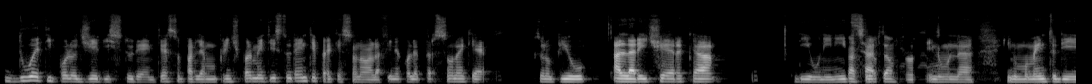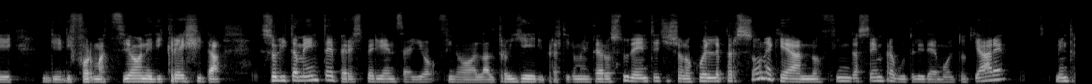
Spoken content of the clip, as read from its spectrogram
due tipologie di studenti. Adesso parliamo principalmente di studenti perché sono alla fine quelle persone che sono più alla ricerca di un inizio, certo. in, un, in, un, momento di, di, di, formazione, di crescita. Solitamente, per esperienza, io fino all'altro ieri praticamente ero studente, ci sono quelle persone che hanno fin da sempre avuto le idee molto chiare, mentre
